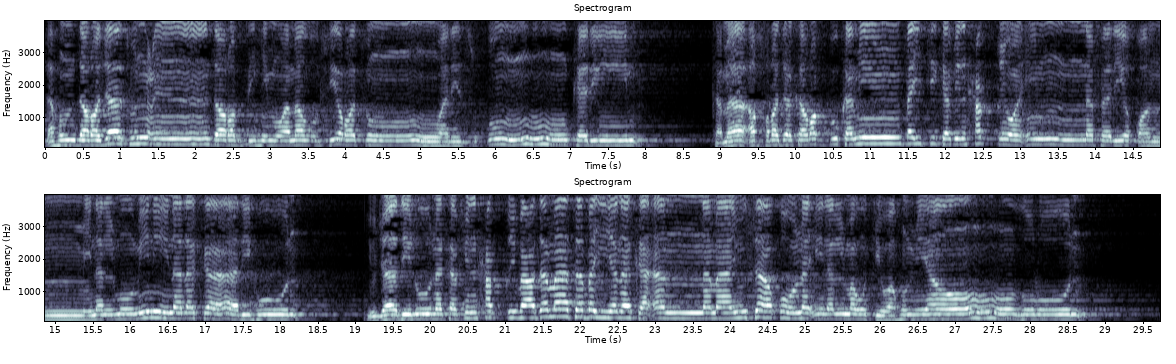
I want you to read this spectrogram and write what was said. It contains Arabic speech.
لهم درجات عند ربهم ومغفرة ورزق كريم. كما أخرجك ربك من بيتك بالحق وإن فريقا من المؤمنين لكارهون. يجادلونك في الحق بعدما تبين كأنما يساقون إلى الموت وهم ينظرون.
